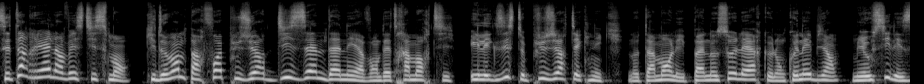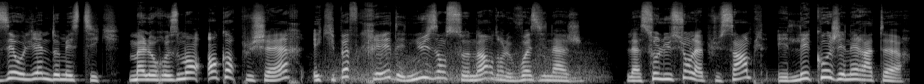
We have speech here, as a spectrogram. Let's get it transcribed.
C'est un réel investissement qui demande parfois plusieurs dizaines d'années avant d'être amorti. Il existe plusieurs techniques, notamment les panneaux solaires que l'on connaît bien, mais aussi les éoliennes domestiques, malheureusement encore plus chères et qui peuvent créer des nuisances sonores dans le voisinage. La solution la plus simple est l'éco-générateur,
